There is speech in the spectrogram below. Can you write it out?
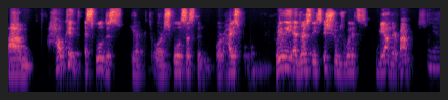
Um, how could a school district or a school system or high school really address these issues when it's beyond their boundaries? Yeah.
